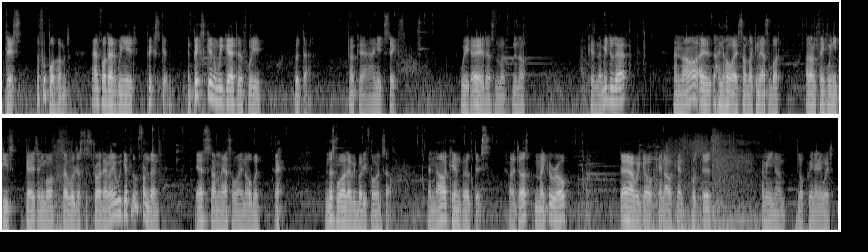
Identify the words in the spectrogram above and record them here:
this, the football helmet. And for that we need pigskin. And pigskin we get if we Put that. Okay, I need six. Wait, hey, that's not enough. Okay, let me do that. And now, I, I know I sound like an asshole, but I don't think we need these guys anymore, so we'll just destroy them and we get loot from them. Yes, I'm an asshole, I know, but eh. In this world, everybody for himself. And now I can build this. If I just make a rope... There we go. Okay, now I can put this... I mean, I'm no queen anyways.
